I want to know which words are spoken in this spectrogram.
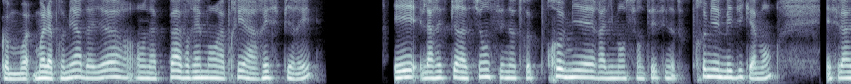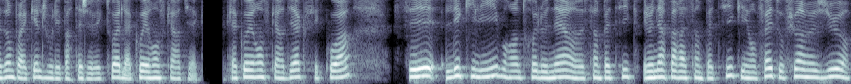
comme moi, la première d'ailleurs, on n'a pas vraiment appris à respirer. Et la respiration, c'est notre premier aliment santé, c'est notre premier médicament. Et c'est la raison pour laquelle je voulais partager avec toi la cohérence cardiaque. La cohérence cardiaque, c'est quoi? C'est l'équilibre entre le nerf euh, sympathique et le nerf parasympathique. Et en fait, au fur et à mesure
